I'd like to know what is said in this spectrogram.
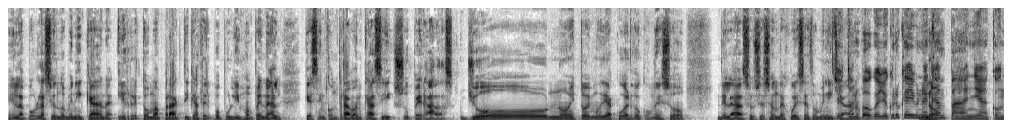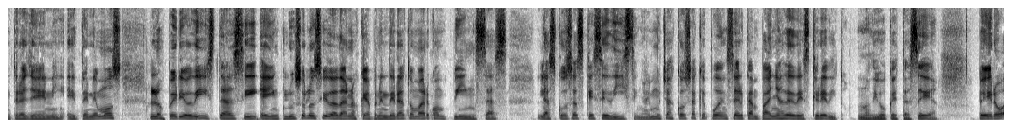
en la población dominicana y retoma prácticas del populismo penal que se encontraban casi superadas. Yo no estoy muy de acuerdo con eso de la Asociación de Jueces Yo Dominicanos. tampoco, yo creo que hay una No. campaña contra Jenny. Eh, tenemos los periodistas y, e incluso los ciudadanos que aprender a tomar con pinzas las cosas que se dicen. Hay muchas cosas que pueden ser campañas de descrédito, no digo que esta sea, pero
